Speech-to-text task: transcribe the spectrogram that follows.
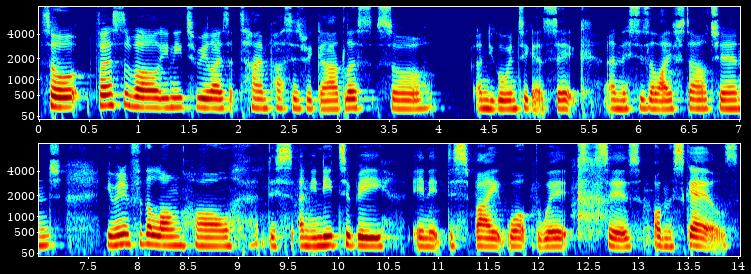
so, first of all, you need to realize that time passes regardless. So, and you're going to get sick and this is a lifestyle change you're in it for the long haul this and you need to be in it despite what the weight says on the scales.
